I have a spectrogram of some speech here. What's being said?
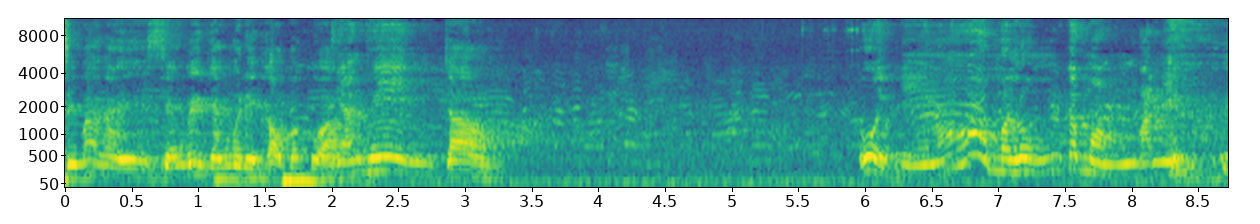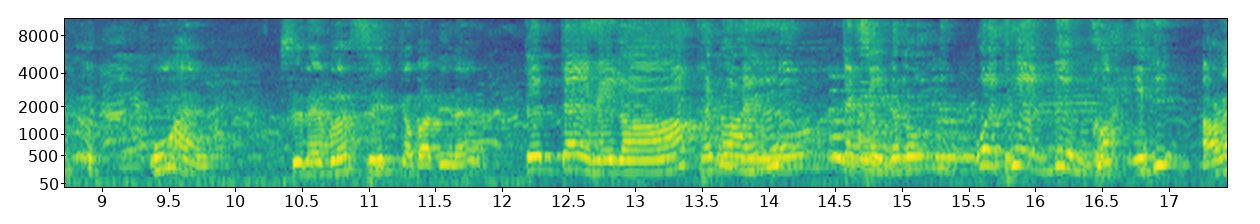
สิมาให้เสียงเพลงหยังมือดีเขาประกวดเสียงเพลงเจ้า โอ้ยพี่เนาะมาลงกระหม่อมบันนี้อ้วยสิในเบิร์ดซิดกับบัดนี้นะเต็มใจให้หรอกขน่อยแท็กซี่กระลงโอ้ยเพี้ยนดื่มข่อยเอาไร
